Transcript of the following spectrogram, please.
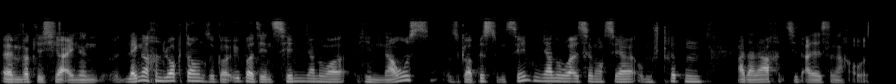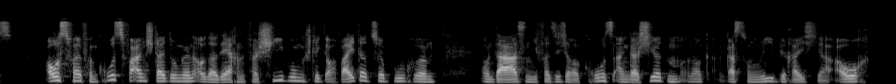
ähm, wirklich hier einen längeren Lockdown, sogar über den 10. Januar hinaus. Sogar bis zum 10. Januar ist ja noch sehr umstritten, aber danach sieht alles danach aus. Ausfall von Großveranstaltungen oder deren Verschiebung schlägt auch weiter zur Buche. Und da sind die Versicherer groß engagiert, im Gastronomiebereich ja auch.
